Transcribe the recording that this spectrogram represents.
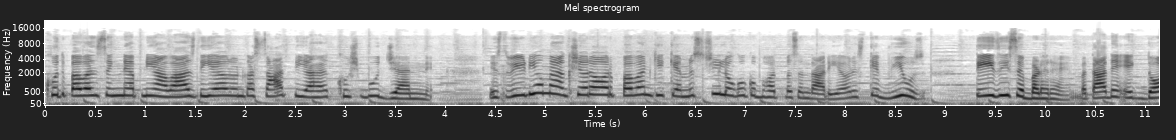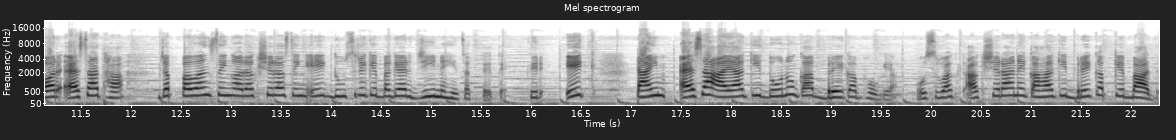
खुद पवन सिंह ने अपनी आवाज़ दी है और उनका साथ दिया है खुशबू जैन ने। इस वीडियो में अक्षरा और पवन की केमिस्ट्री लोगों को बहुत पसंद आ रही है और इसके व्यूज़ तेज़ी से बढ़ रहे हैं। बता दें, एक दौर ऐसा था जब पवन सिंह और अक्षरा सिंह एक दूसरे के बगैर जी नहीं सकते थे। फिर एक टाइम ऐसा आया कि दोनों का ब्रेकअप हो गया। उस वक्त अक्षरा ने कहा कि ब्रेकअप के बाद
